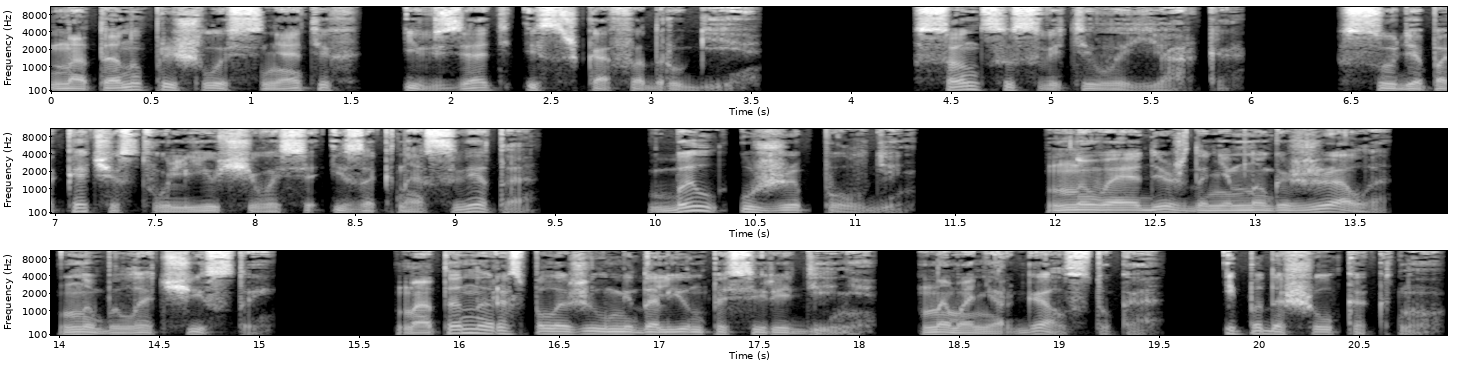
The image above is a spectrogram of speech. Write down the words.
Натану пришлось снять их и взять из шкафа другие. Солнце светило ярко. Судя по качеству льющегося из окна света, был уже полдень. Новая одежда немного жала, но была чистой. Натан расположил медальон посередине, на манер галстука, и подошел к окну.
